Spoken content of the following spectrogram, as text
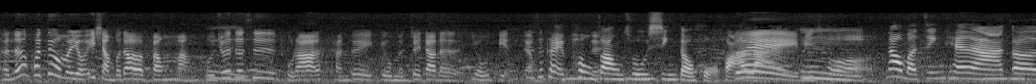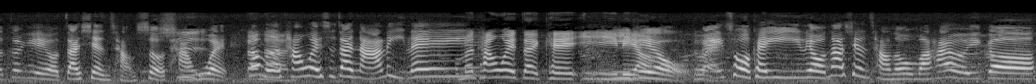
可能会对我们有意想不到的帮忙。嗯、我觉得这是普拉团队给我们最大的优点，就是可以碰撞出新的火花。对，没错、嗯。那我们今天啊，呃，这个也有在现场设摊位。那我们的摊位是在哪里嘞？我们摊位在 K 一一六，没错，K 一一六。那现场呢，我们还有一个。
